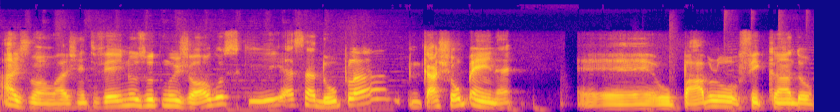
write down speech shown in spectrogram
Ah, João, a gente vê aí nos últimos jogos que essa dupla encaixou bem, né? É, o Pablo ficando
